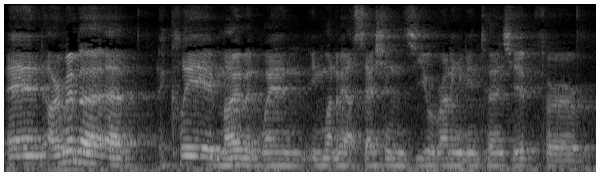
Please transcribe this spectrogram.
And I remember a, a clear moment when, in one of our sessions, you were running an internship for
